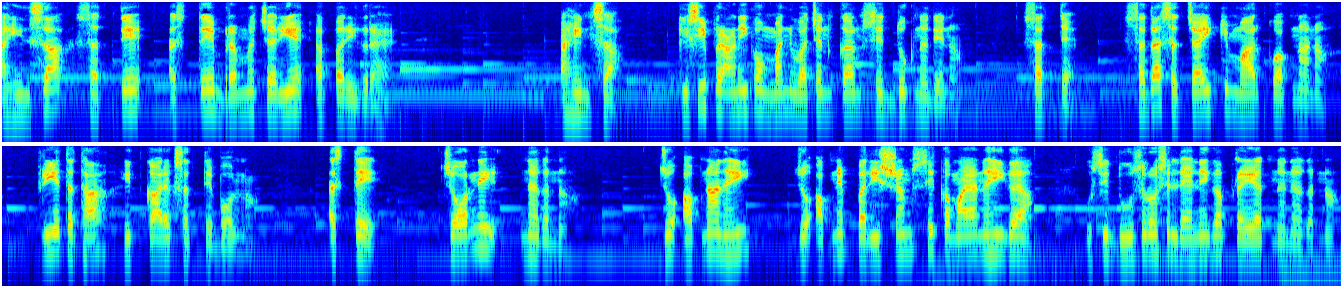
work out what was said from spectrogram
अहिंसा, सत्य अस्त्य ब्रह्मचर्य, अपरिग्रह। अहिंसा, किसी प्राणी को मन, वचन, कर्म से दुख न देना। सत्य, सदा सच्चाई के मार्ग को अपनाना। प्रिय तथा हितकारक सत्य बोलना। अस्त्य चोरने न करना। जो अपना नहीं, जो अपने परिश्रम से कमाया नहीं गया, उसे दूसरों से लेने का प्रयत्न न करना।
